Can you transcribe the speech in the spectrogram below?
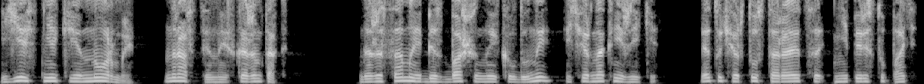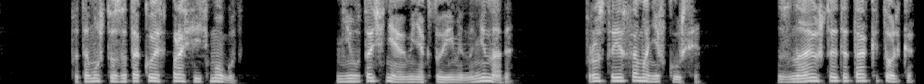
Есть некие нормы, нравственные, скажем так. Даже самые безбашенные колдуны и чернокнижники эту черту стараются не переступать, потому что за такое спросить могут. Не уточняю меня, кто именно, не надо. Просто я сама не в курсе. Знаю, что это так и только.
